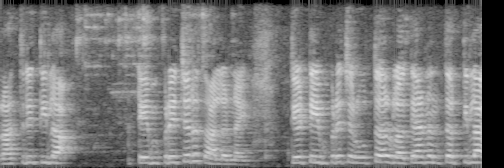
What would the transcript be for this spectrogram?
रात्री तिला टेम्परेचरच आलं नाही. ते टेम्परेचर उतरलं त्यानंतर तिला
